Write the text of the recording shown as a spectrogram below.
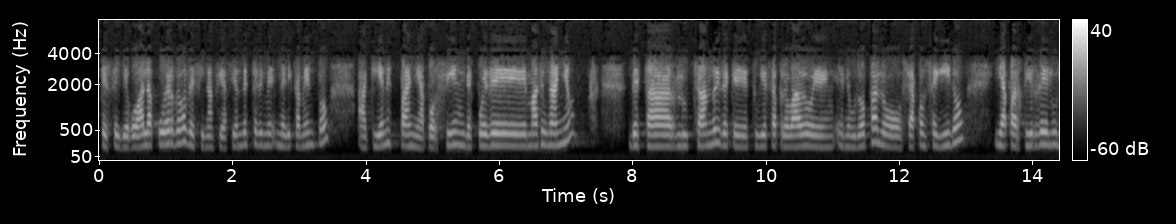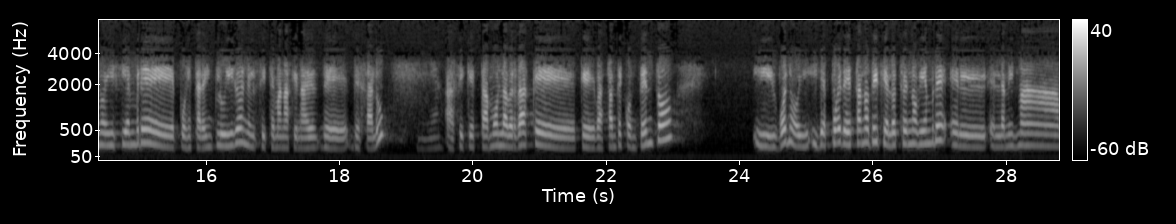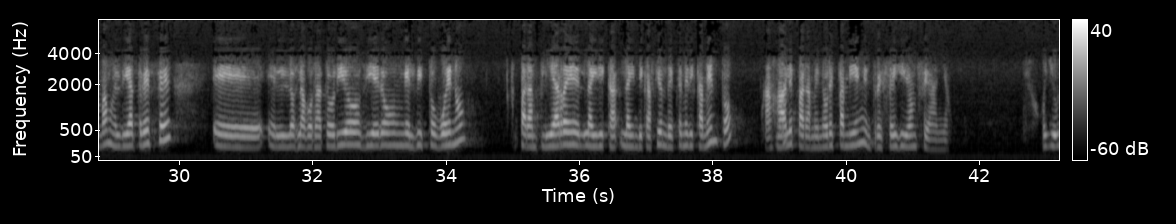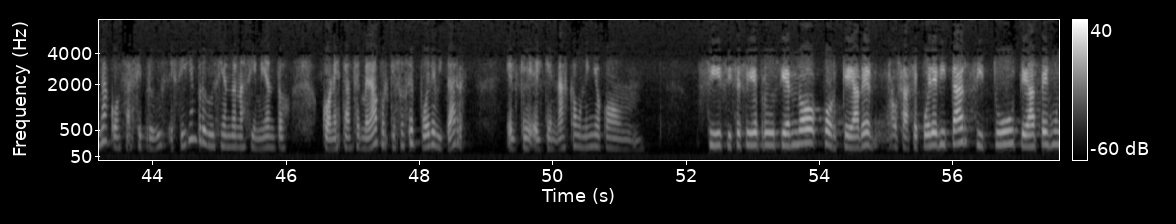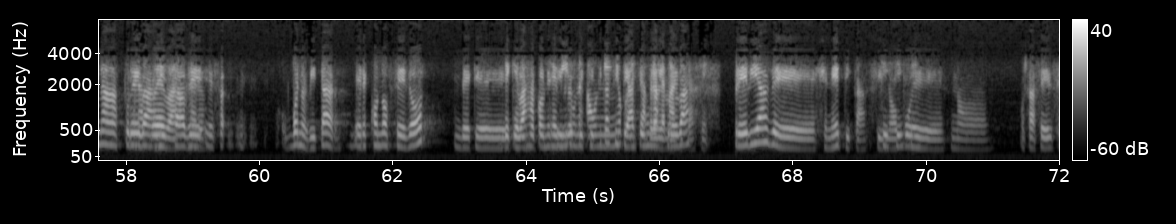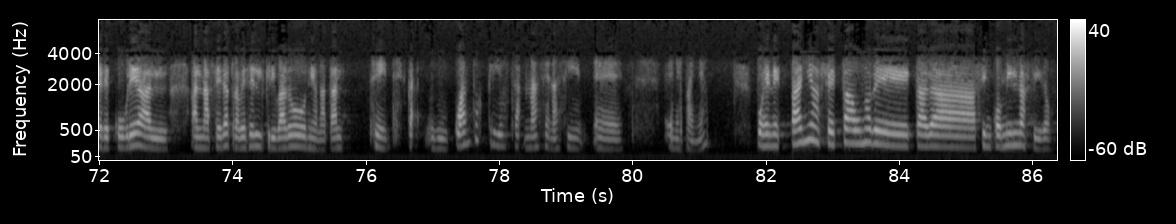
que se llegó al acuerdo de financiación de este me- medicamento aquí en España, por fin, después de más de un año de estar luchando y de que estuviese aprobado en, en Europa, lo se ha conseguido y a partir del 1 de diciembre pues estará incluido en el Sistema Nacional de- Salud. Así que estamos, la verdad, que, bastante contentos. Y bueno, y, después de esta noticia, el 8 de noviembre, el, en la misma, vamos, el día 13, eh, los laboratorios dieron el visto bueno para ampliar eh, la, indica- la indicación de este medicamento, Ajá. ¿vale? Para menores también entre 6 y 11 años. Oye, una cosa, se produce, siguen produciendo nacimientos con esta enfermedad porque eso se puede evitar. El que el que nazca un niño con Sí, sí se sigue produciendo porque, a ver, o sea, se puede evitar si tú te haces unas pruebas, prueba, claro. esa- bueno, evitar, eres conocedor de que, de que vas a concebir una- a un niño con esta problemática, sí. previas de genética, si Sí, no, sí, pues no, o sea, se, se descubre al, al nacer a través del cribado neonatal. Sí. ¿Cuántos críos nacen así eh, en España? Pues en España afecta a uno de cada 5.000 nacidos.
